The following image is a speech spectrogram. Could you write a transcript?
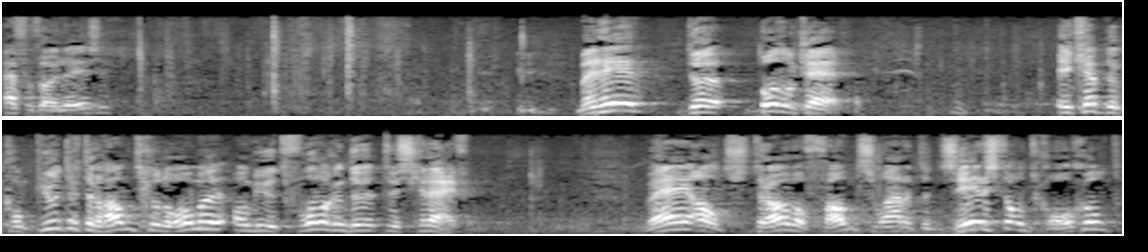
even voorlezen. Meneer de Boddelkeer, ik heb de computer ter hand genomen om u het volgende te schrijven. Wij als trouwe fans waren ten zeerste ontgoocheld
